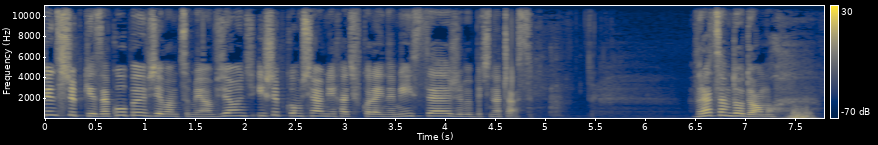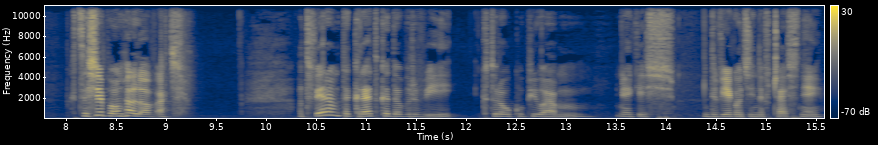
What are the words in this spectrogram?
Więc szybkie zakupy, wzięłam co miałam wziąć i szybko musiałam jechać w kolejne miejsce, żeby być na czas. Wracam do domu. Chcę się pomalować. Otwieram tę kredkę do brwi, którą kupiłam jakieś dwie godziny wcześniej.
